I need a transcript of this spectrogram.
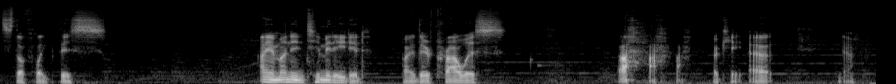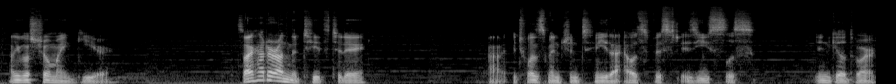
Stuff like this. I am unintimidated by their prowess. Ah ha ha. Okay, uh, no. I will show my gear. So I had her on the tooth today. Uh, it was mentioned to me that Elspist is useless in Guild War,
